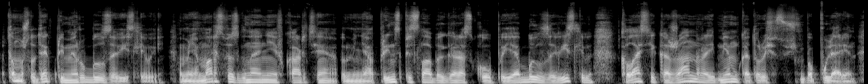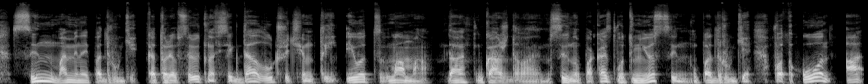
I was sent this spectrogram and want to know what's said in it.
Потому что я, к примеру, был завистливый. У меня Марс в изгнании в карте, у меня, в принципе, слабые гороскопы. Я был завистливый. Классика жанра и мем, который сейчас очень популярен. Сын маминой подруги, который абсолютно всегда лучше, чем ты. И вот мама да, у каждого сыну показывает, вот у нее сын, у подруги, вот он, а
